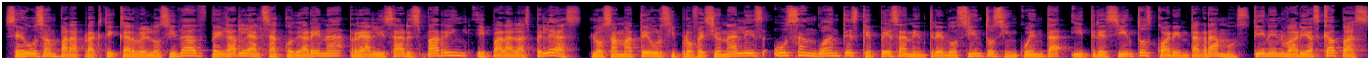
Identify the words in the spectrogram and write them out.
Se usan para practicar velocidad, pegarle al saco de arena, realizar sparring y para las peleas. Los amateurs y profesionales usan guantes que pesan entre 250 y 340 gramos. Tienen varias capas.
